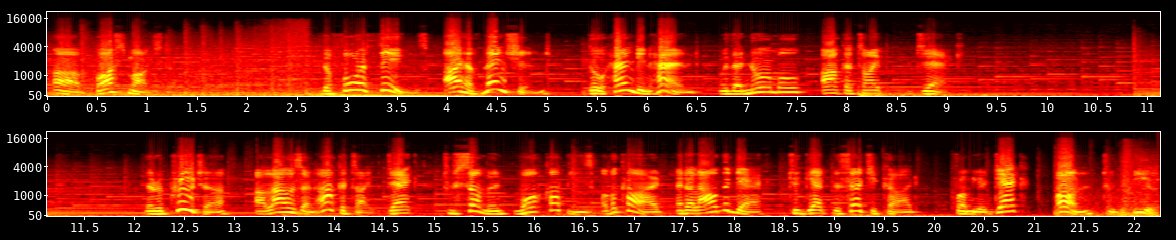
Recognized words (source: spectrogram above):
A boss monster The four things I have mentioned go hand in hand with a normal archetype deck. The Recruiter allows an archetype deck to summon more copies of a card and allow the deck to get the searcher card from your deck onto the field.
